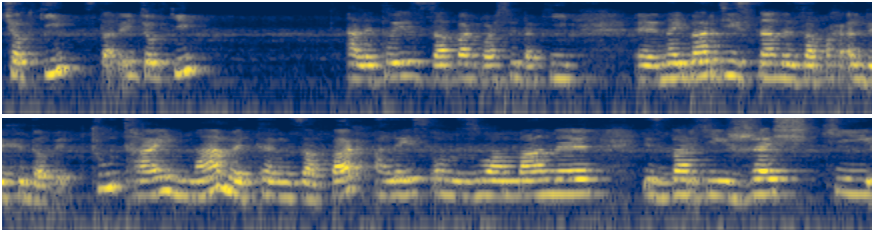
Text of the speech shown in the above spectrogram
ciotki, starej ciotki, ale to jest zapach właśnie taki e, najbardziej znany zapach aldehydowy. Tutaj mamy ten zapach, ale jest on złamany, jest bardziej rześki,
